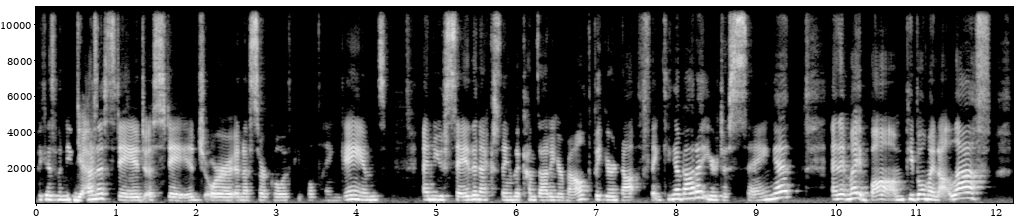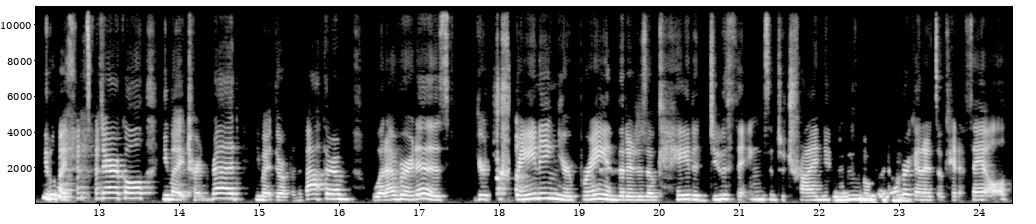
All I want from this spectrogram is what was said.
Because when you yes. run a stage, a stage, or in a circle with people playing games, and you say the next thing that comes out of your mouth, but you're not thinking about it, you're just saying it, and it might bomb. People might not laugh. People might be hysterical. You might turn red. You might throw up in the bathroom. Whatever it is, you're training your brain that it is okay to do things and to try new things mm. over and over again and it's okay to fail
